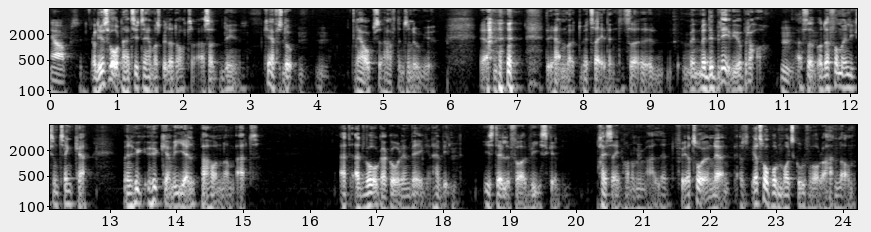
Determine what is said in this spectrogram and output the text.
Ja, precis. Och det är svårt när han sitter hemma och spelar dator. Alltså det kan jag förstå. Mm, mm. Jag har också haft en sån unge. Ja, det är han med, med träden. Så, men, men det blev ju bra. Mm. Alltså, och där får man liksom tänka, men hur, hur kan vi hjälpa honom att, att, att våga gå den vägen han vill? Istället för att vi ska pressa in honom i mallen. För jag tror, när, alltså, jag tror på att skolförvård handlar om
